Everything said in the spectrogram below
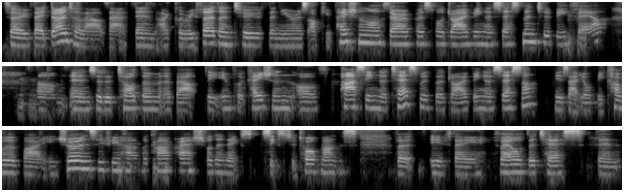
So if they don't allow that, then I could refer them to the nearest occupational therapist for driving assessment to be mm-hmm. fair. Mm-hmm. Um, and sort of tell them about the implication of passing the test with the driving assessor is that you'll be covered by insurance if you have a car mm-hmm. crash for the next six to 12 months. But if they fail the test, then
